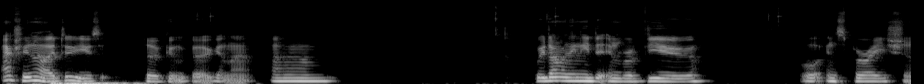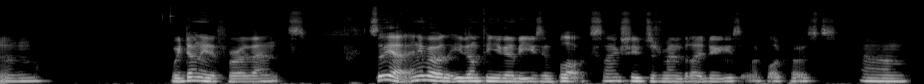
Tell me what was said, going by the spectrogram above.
actually, no, I do use the Gutenberg in that. Um, we don't really need it in review or inspiration. We don't need it for events. So yeah, anywhere that you don't think you're going to be using blocks, I actually just remembered I do use it in my blog posts. Um,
